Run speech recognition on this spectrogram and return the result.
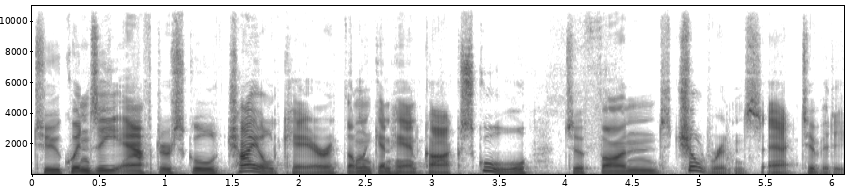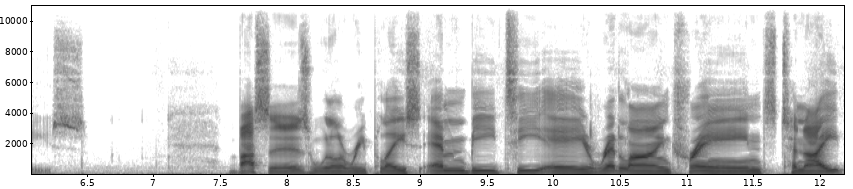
to Quincy After School Child Care at the Lincoln Hancock School to fund children's activities. Buses will replace MBTA Red Line trains tonight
